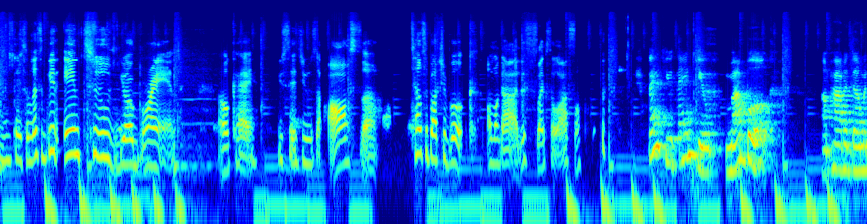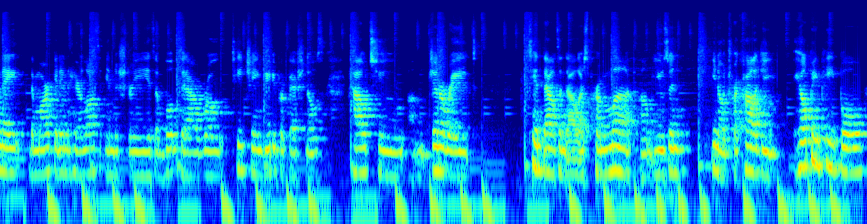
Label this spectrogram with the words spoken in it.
Okay, so let's get into your brand. Okay, you said you was an author. Tell us about your book. Oh my God, this is like so awesome. thank you, thank you. My book um, How to Dominate the Market in the Hair Loss Industry is a book that I wrote teaching beauty professionals how to um, generate $10,000 per month um, using, you know, trichology, helping people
